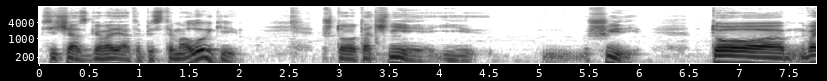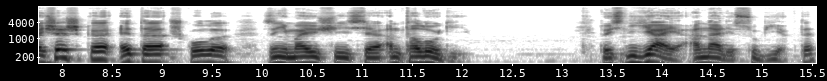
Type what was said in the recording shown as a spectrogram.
сейчас говорят, эпистемологии, что точнее и шире, то Вайшешика – это школа, занимающаяся антологией. То есть не я анализ субъекта,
